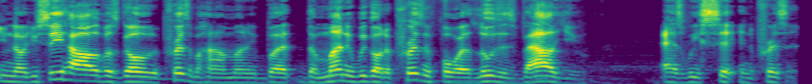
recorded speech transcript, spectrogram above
you know, you see how all of us go to prison behind money, but the money we go to prison for loses value as we sit in the prison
